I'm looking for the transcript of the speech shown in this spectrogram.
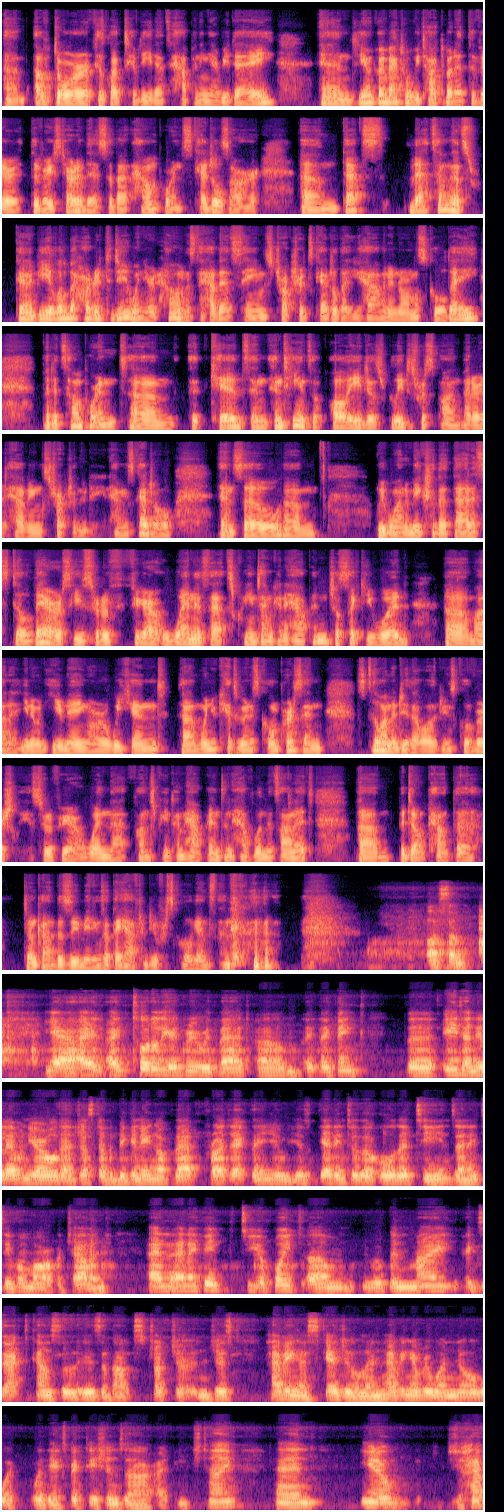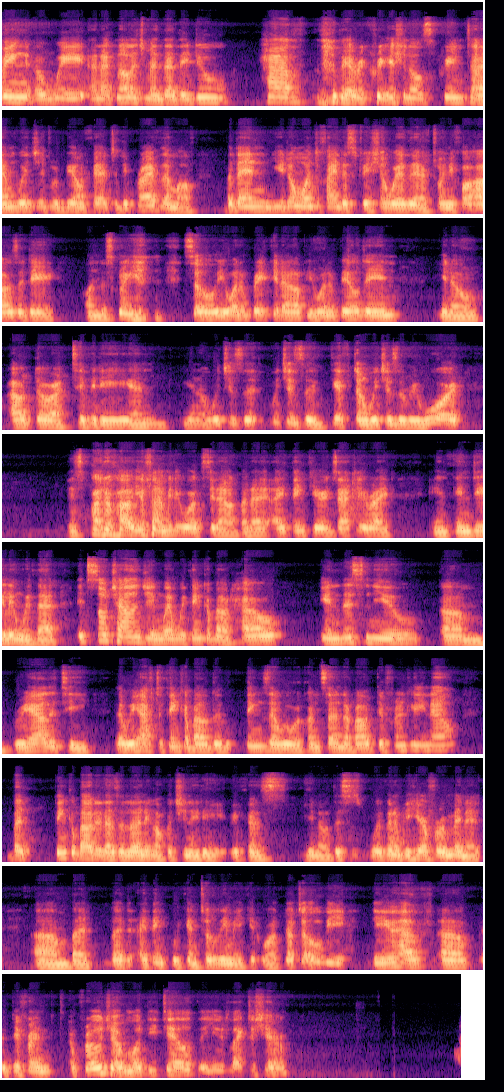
um, outdoor physical activity that's happening every day. And you know, going back to what we talked about at the very the very start of this about how important schedules are, um, that's that's something that's going to be a little bit harder to do when you're at home is to have that same structured schedule that you have in a normal school day. But it's so important. Um, kids and, and teens of all ages really just respond better to having structure in their day and having a schedule. And so, um, we want to make sure that that is still there. So you sort of figure out when is that screen time going to happen, just like you would um, on a you know an evening or a weekend um, when your kids are going to school in person. Still want to do that while they're doing school virtually. Sort of figure out when that fun screen time happens and have limits on it, um, but don't count the don't count the Zoom meetings that they have to do for school against them. awesome. Yeah, I, I totally agree with that. Um, I, I think the eight and 11 year old are just at the beginning of that project, then you just get into the older teens and it's even more of a challenge. And, and I think to your point, um, Rupin, my exact counsel is about structure and just having a schedule and having everyone know what, what the expectations are at each time. And, you know, having a way, an acknowledgement that they do have their recreational screen time, which it would be unfair to deprive them of, but then you don't want to find a situation where they're 24 hours a day on the screen. so you want to break it up. You want to build in, you know, outdoor activity and, you know, which is a which is a gift and which is a reward. It's part of how your family works it out. But I, I think you're exactly right in, in dealing with that. It's so challenging when we think about how in this new um, reality that we have to think about the things that we were concerned about differently now. But think about it as a learning opportunity because you know this is we're going to be here for a minute. Um, but but i think we can totally make it work. Dr Obih do you have uh, a different approach or more detail that you'd like to share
